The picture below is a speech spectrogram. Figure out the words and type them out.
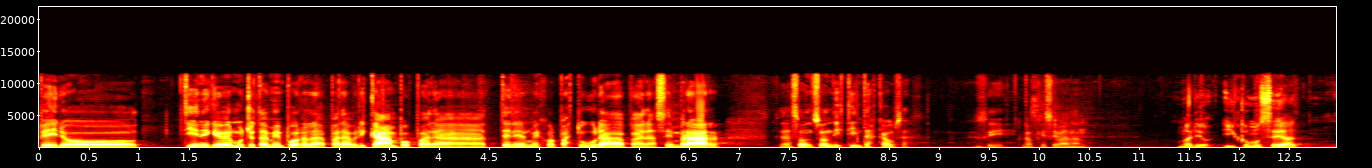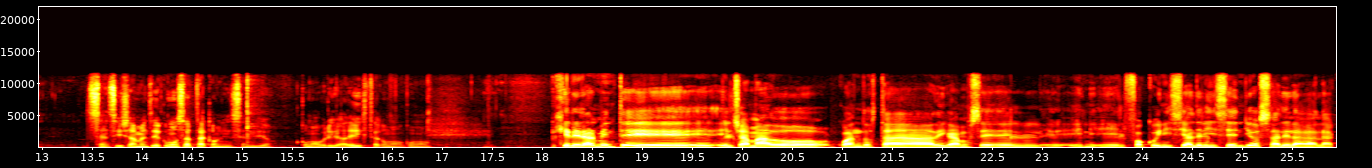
Pero tiene que ver mucho también por la, para abrir campos, para tener mejor pastura, para sembrar. son, son distintas causas, sí, los que se van dando. Mario, ¿y cómo se, sencillamente, cómo se ataca un incendio? ¿Como brigadista, como, como Generalmente eh, el, llamado, cuando está, digamos, el, foco inicial del incendio, sale la,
